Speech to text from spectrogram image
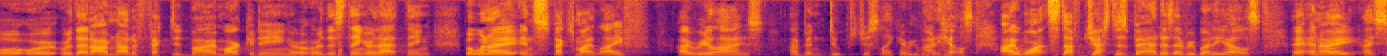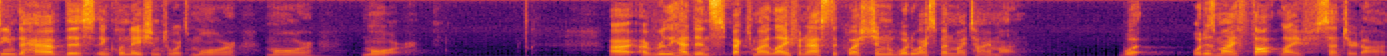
or, or, or that I'm not affected by marketing or, or this thing or that thing. But when I inspect my life, I realize I've been duped just like everybody else. I want stuff just as bad as everybody else. And I, I seem to have this inclination towards more, more, more. I, I really had to inspect my life and ask the question what do I spend my time on? What, what is my thought life centered on?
